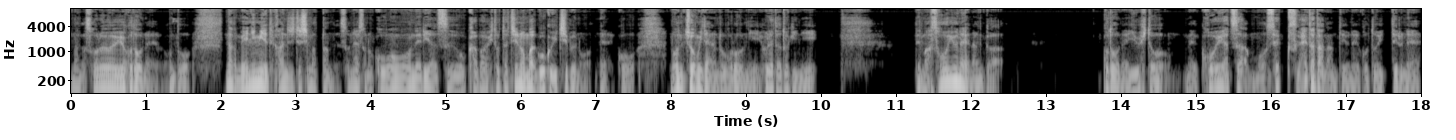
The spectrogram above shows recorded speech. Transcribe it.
なんかそういうことをね、本当なんか目に見えて感じてしまったんですよね。そのコーネリアスをかばう人たちの、まあ、ごく一部のね、こう、論調みたいなところに触れたときに、で、まあそういうね、なんか、ことをね、言う人、ね、こういうやつはもうセックスが下手だなんていうね、ことを言ってるね、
